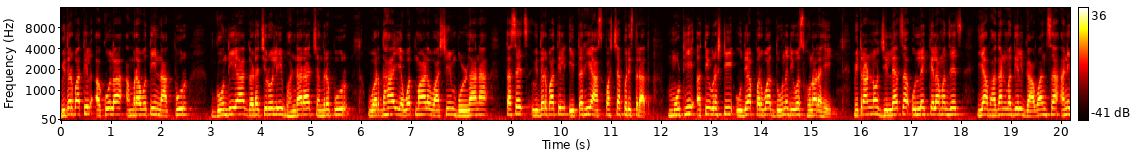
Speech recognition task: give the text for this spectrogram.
विदर्भातील अकोला अमरावती नागपूर गोंदिया गडचिरोली भंडारा चंद्रपूर वर्धा यवतमाळ वाशिम बुलढाणा तसेच विदर्भातील इतरही आसपासच्या परिसरात मोठी अतिवृष्टी उद्या परवा दोन दिवस होणार आहे. मित्रांनो जिल्ह्याचा उल्लेख केला म्हणजेच या भागांमधील गावांचा आणि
